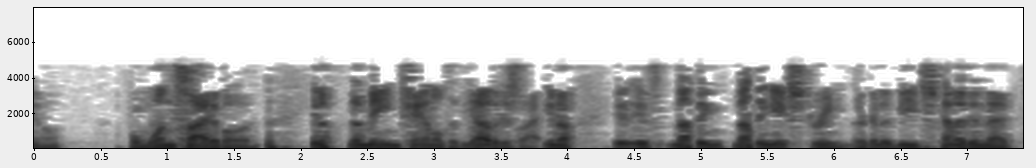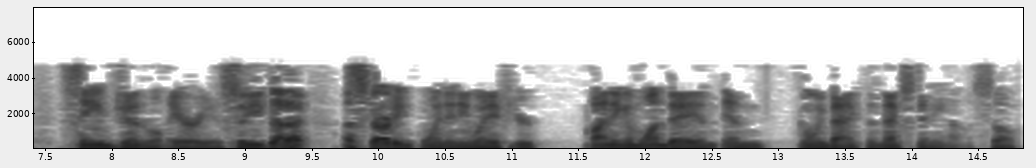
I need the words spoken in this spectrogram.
you know, from one side of a, you know, the main channel to the other side. You know, it, it's nothing nothing extreme. They're going to be just kind of in that same general area. So you've got a, a starting point anyway if you're finding them one day and, and going back the next anyhow. So,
